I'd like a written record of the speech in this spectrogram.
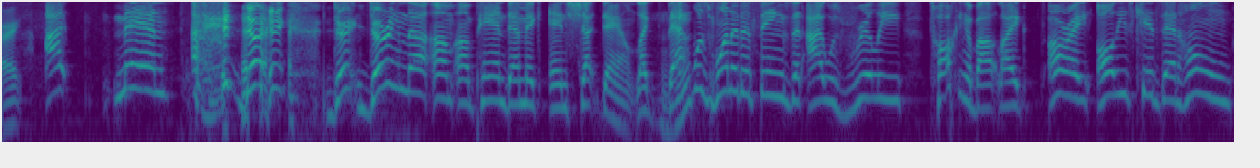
right? I man during during during the um, um pandemic and shutdown like that Mm-hmm. was one of the things that I was really talking about like all right all these kids at home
